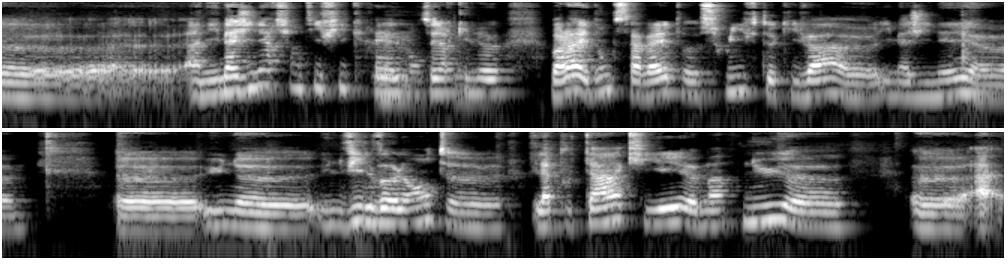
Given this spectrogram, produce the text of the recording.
euh, un imaginaire scientifique réellement. Mhm. C'est-à-dire qu'il ne, voilà, et donc ça va être Swift qui va euh, imaginer euh, une, une ville volante, Laputa, qui est maintenue à-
